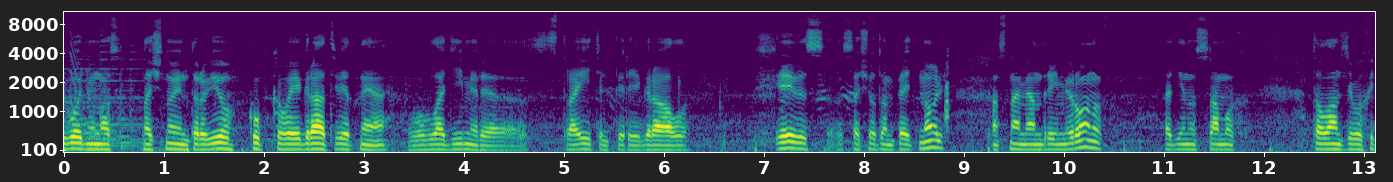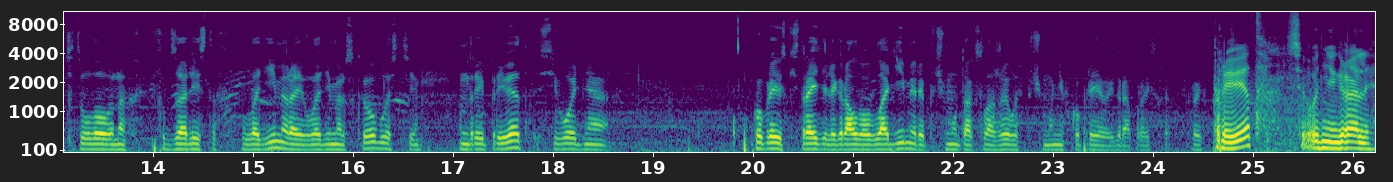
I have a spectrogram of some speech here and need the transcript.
Сегодня у нас ночное интервью. Кубковая игра ответная во Владимире. Строитель переиграл Эвис со счетом 5-0. С нами Андрей Миронов, один из самых талантливых и титулованных футболистов Владимира и Владимирской области. Андрей, привет. Сегодня Купреевский строитель играл во Владимире. Почему так сложилось? Почему не в Купреево игра происходит? Привет. Сегодня играли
